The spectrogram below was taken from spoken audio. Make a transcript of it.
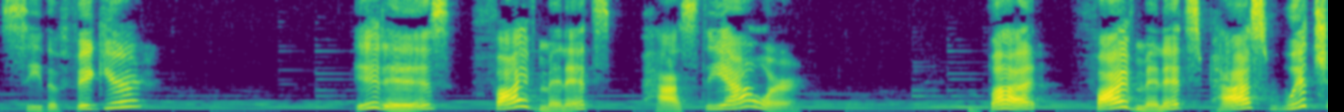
See the figure? It is 5 minutes past the hour. But 5 minutes past which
